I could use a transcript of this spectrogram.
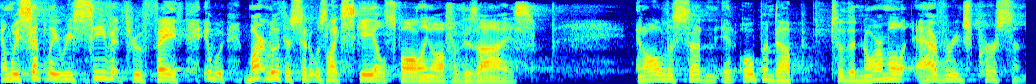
and we simply receive it through faith. It Martin Luther said it was like scales falling off of his eyes. And all of a sudden, it opened up to the normal, average person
